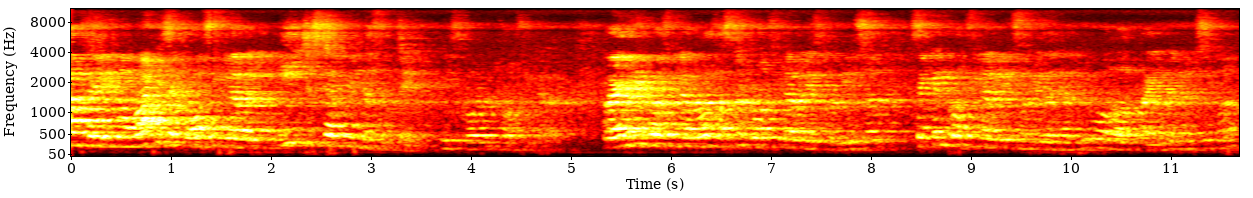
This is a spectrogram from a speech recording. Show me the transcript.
am telling you, what is a trophic level? Each step in the food chain is called trophic level. Primary trophic level, first trophic level is producer, second trophic level is only the herbivore or primary consumer,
